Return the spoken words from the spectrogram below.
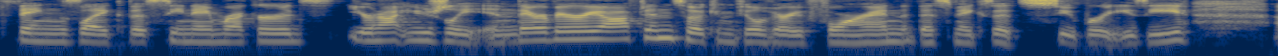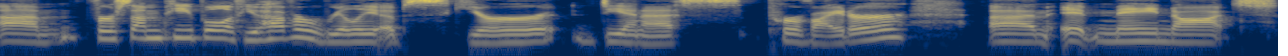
things like the CNAME records, you're not usually in there very often. So it can feel very foreign. This makes it super easy. Um, for some people, if you have a really obscure DNS provider, um, it may not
